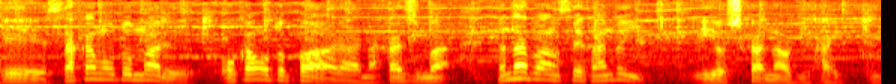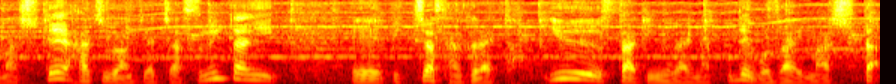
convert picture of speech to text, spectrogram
えー、坂本丸、岡本パーラー、中島、7番セカンドに吉川直樹入ってまして、8番キャッチャー、住谷、えー、ピッチャー桜井というスターティングラインナップでございました。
